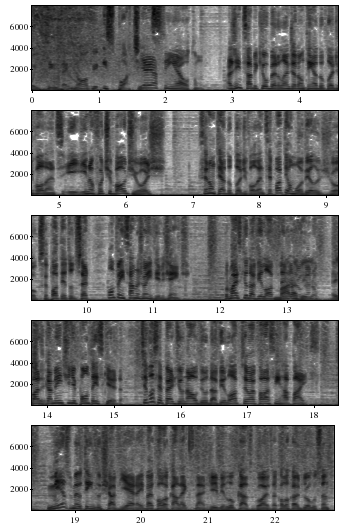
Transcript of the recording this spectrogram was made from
89 Esportes. E aí assim, Elton, a gente sabe que o Uberlândia não tem a dupla de volantes. E, e no futebol de hoje, você não tem a dupla de volantes, você pode ter um modelo de jogo, você pode ter tudo certo. Vamos pensar no Joinville, gente. Por mais que o Davi Lopes esteja Maravilha. jogando É basicamente de ponta esquerda. Se você perde o Naldo e o Davi Lopes, você vai falar assim, rapaz, Mesmo eu tendo Xavier, aí vai colocar Alex Nadib, Lucas Góes, vai colocar o Diogo Santos.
